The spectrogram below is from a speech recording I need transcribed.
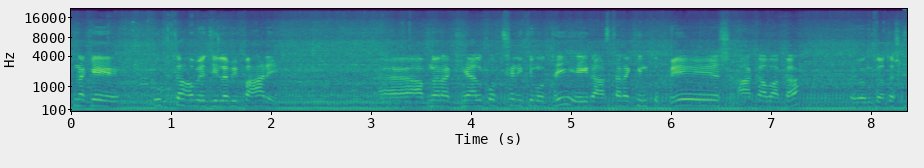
আপনাকে উঠতে হবে জিলাপি পাহাড়ে। আপনারা খেয়াল করছেন ইতিমধ্যেই, এই রাস্তাটা কিন্তু বেশ আঁকা বাঁকা এবং যথেষ্ট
